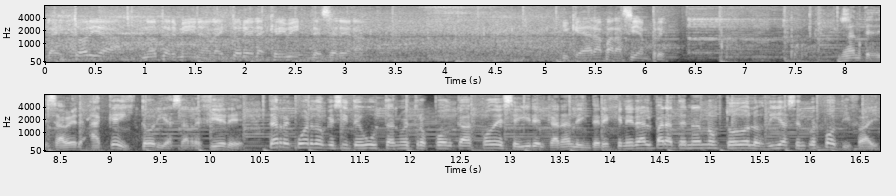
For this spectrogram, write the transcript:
La historia no termina, la historia la escribiste, Serena. Y quedará para siempre. Antes de saber a qué historia se refiere, te recuerdo que si te gustan nuestros podcasts podés seguir el canal de Interés General para tenernos todos los días en tu Spotify.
